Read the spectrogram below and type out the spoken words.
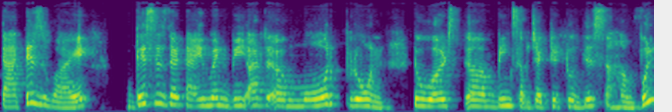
that is why this is the time when we are uh, more prone towards uh, being subjected to this harmful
